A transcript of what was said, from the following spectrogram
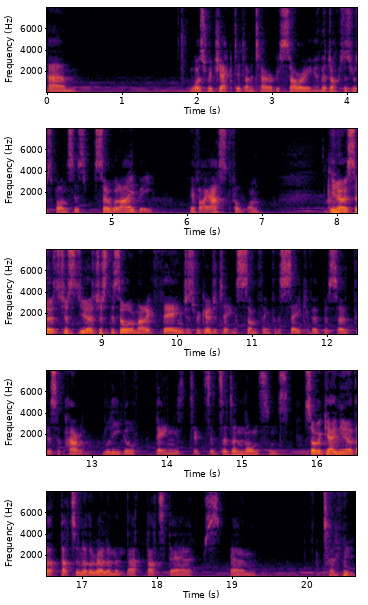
Um, was rejected. I'm terribly sorry. And the doctor's response is, "So would I be, if I asked for one." You know, so it's just you know, just this automatic thing, just regurgitating something for the sake of it. But so this apparent legal thing, it's it's, it's a nonsense. So again, you know that that's another element that that's there. Um, telling,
